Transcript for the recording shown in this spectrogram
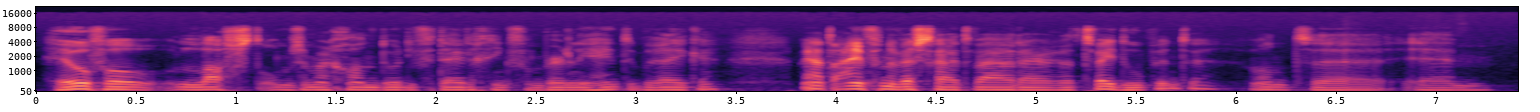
Heel veel last om ze maar gewoon door die verdediging van Burnley heen te breken. Maar aan het eind van de wedstrijd waren er uh, twee doelpunten. Want um, ik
